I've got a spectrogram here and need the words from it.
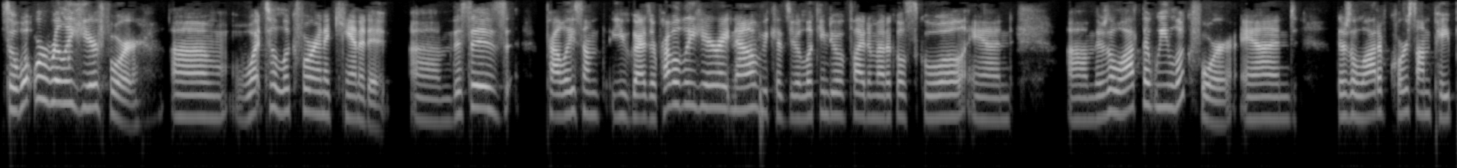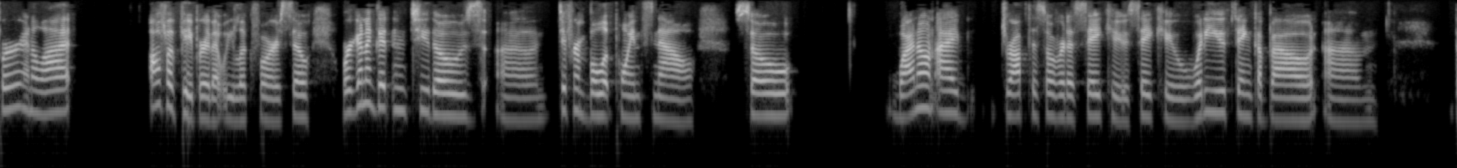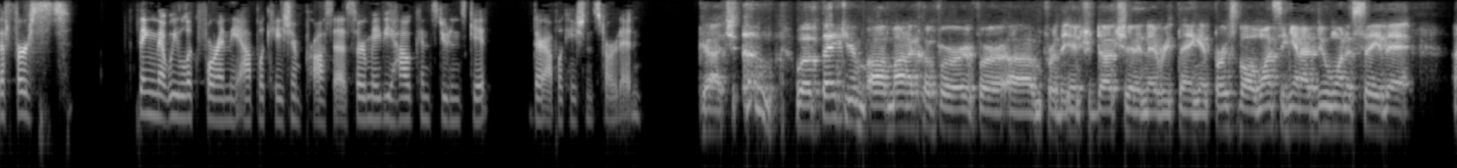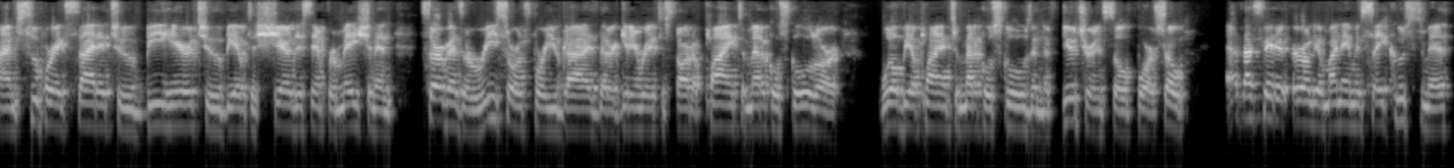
So what we're really here for, um, what to look for in a candidate. Um, this is probably some, you guys are probably here right now because you're looking to apply to medical school and um, there's a lot that we look for and there's a lot of course on paper and a lot off of paper that we look for. So we're going to get into those uh, different bullet points now. So why don't I drop this over to Sekou. Sekou, what do you think about um, the first thing that we look for in the application process, or maybe how can students get their application started? Gotcha. well, thank you, uh, Monica, for for um, for the introduction and everything. And first of all, once again, I do want to say that I'm super excited to be here to be able to share this information and serve as a resource for you guys that are getting ready to start applying to medical school or will be applying to medical schools in the future and so forth. So, as I stated earlier, my name is Sekou Smith,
